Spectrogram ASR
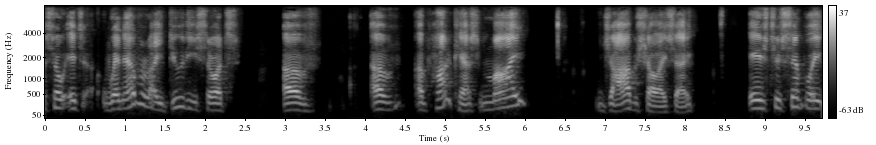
so it's whenever I do these sorts of of of podcasts, my job, shall I say, is to simply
